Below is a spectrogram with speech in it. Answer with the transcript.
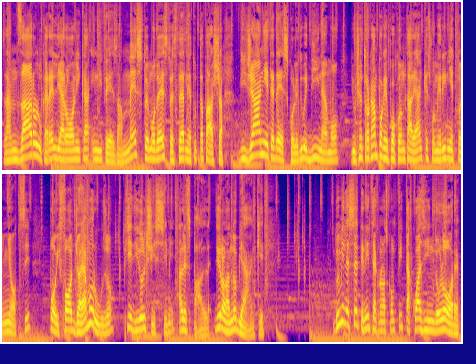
Lanzaro, Lucarelli, Aronica in difesa, Mesto e Modesto esterni a tutta fascia, Vigiani e Tedesco, le due dinamo di un centrocampo che può contare anche su Merini e Tognozzi, poi Foggia e Amoruso, piedi dolcissimi alle spalle di Rolando Bianchi. 2007 inizia con una sconfitta quasi indolore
